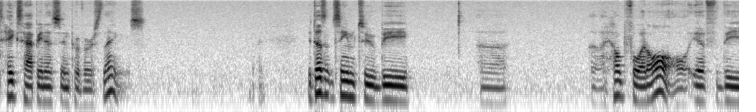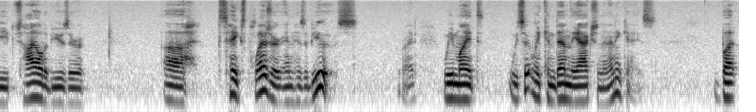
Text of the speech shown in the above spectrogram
takes happiness in perverse things. It doesn't seem to be uh, uh, helpful at all if the child abuser uh, takes pleasure in his abuse, right? We might, we certainly condemn the action in any case, but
